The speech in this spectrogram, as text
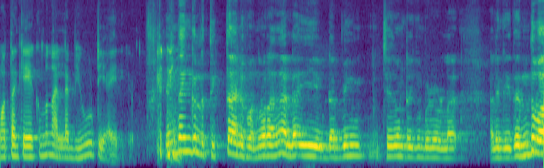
മൊത്തം കേൾക്കുമ്പോൾ നല്ല ബ്യൂട്ടി ആയിരിക്കും. എന്തെങ്കിലും തിക്ത അനുഭവം എന്ന് പറയുന്നതല്ല ഈ ഡബിങ് ചെയ്തുകൊണ്ടിരിക്കുമ്പോഴുള്ള അല്ലെങ്കിൽ ഇത് എന്തുവാ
